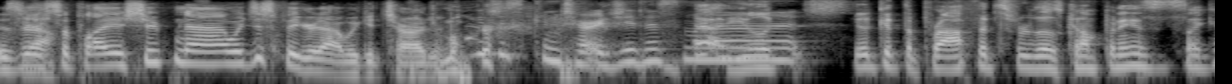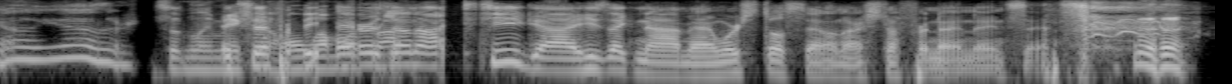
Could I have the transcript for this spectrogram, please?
Is there Yeah. a supply issue? Nah, we just figured out we could charge more. We just can charge you this much. Yeah, you look- you look at the profits for those companies it's like oh yeah they're suddenly making Except a for whole the lot more Arizona profit. iced tea guy, he's like, nah, man, we're still selling our stuff for ninety nine cents.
